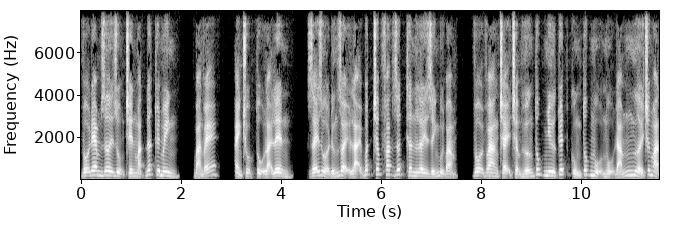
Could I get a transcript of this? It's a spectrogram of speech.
vội đem rơi dụng trên mặt đất thuyết minh, bản vẽ, ảnh chụp tụ lại lên, dãy rùa đứng dậy lại bất chấp phát rất thân lây dính bụi bặm, vội vàng chạy chậm hướng túc như tuyết cùng túc mụ mụ đám người trước mặt,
